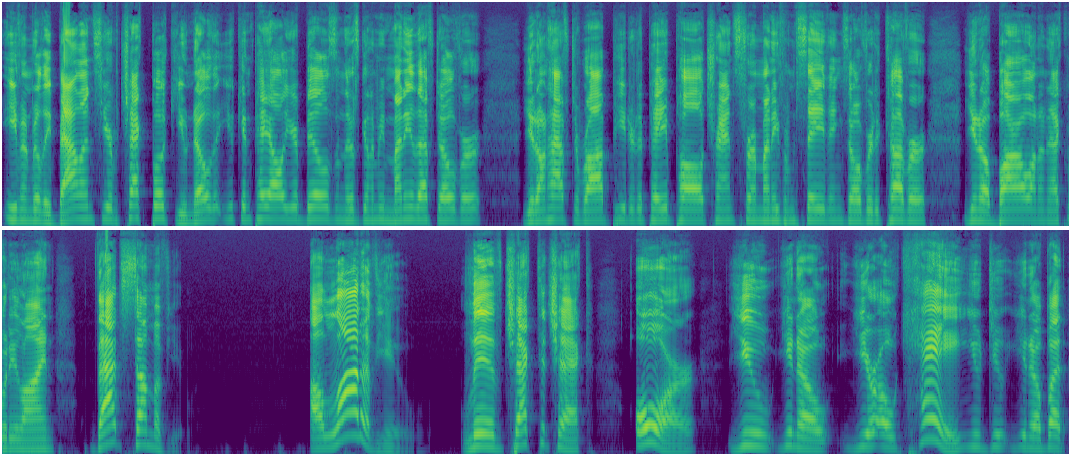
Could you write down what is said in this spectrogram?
even really balance your checkbook. You know that you can pay all your bills and there's going to be money left over. You don't have to rob Peter to pay Paul, transfer money from savings over to cover, you know, borrow on an equity line. That's some of you. A lot of you live check to check or you, you know, you're okay. You do, you know, but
